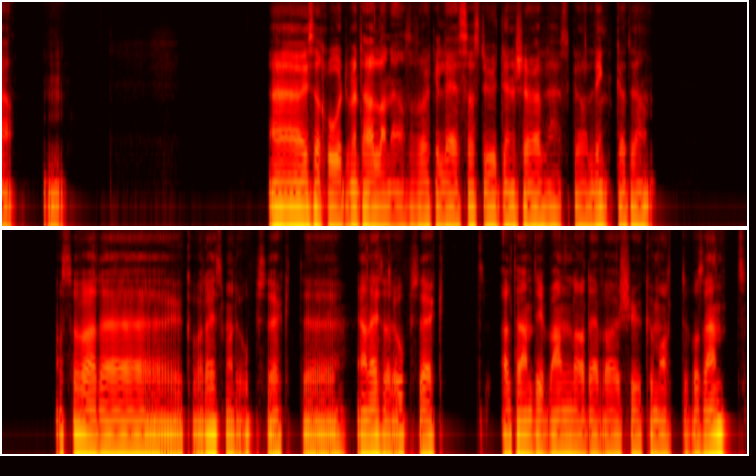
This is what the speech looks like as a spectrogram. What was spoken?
Ja. Mm. Eh, hvis jeg roter med tallene her, så får dere lese studien sjøl. Jeg skal linke til den. Og så var det Hva var de som hadde oppsøkt eh, Ja, de som hadde oppsøkt alternative behandlere, det var 7,8%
